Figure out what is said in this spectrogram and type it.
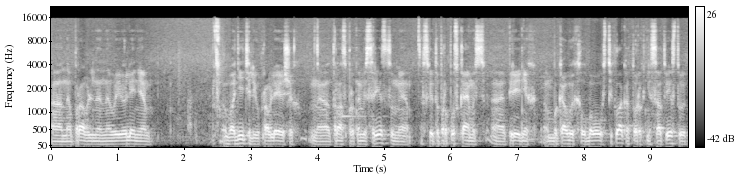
э, направленное на выявление водителей, управляющих э, транспортными средствами, светопропускаемость э, передних боковых лобового стекла, которых не соответствует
